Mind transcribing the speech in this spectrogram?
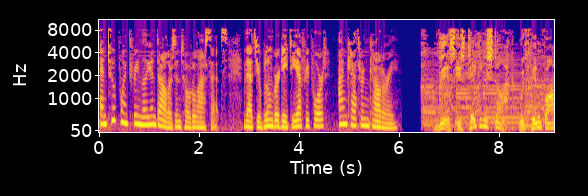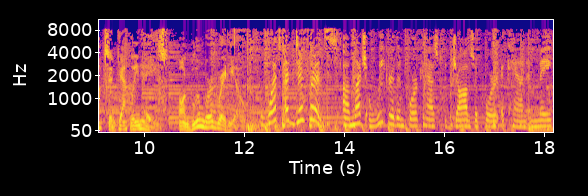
and $2.3 million in total assets. That's your Bloomberg ETF report. I'm Catherine Cowdery. This is Taking Stock with Pimm Fox and Kathleen Hays on Bloomberg Radio. What a difference a much weaker than forecast jobs report can make.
